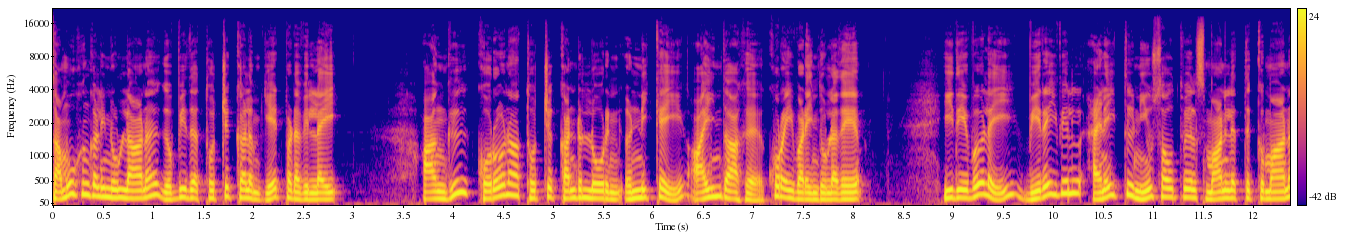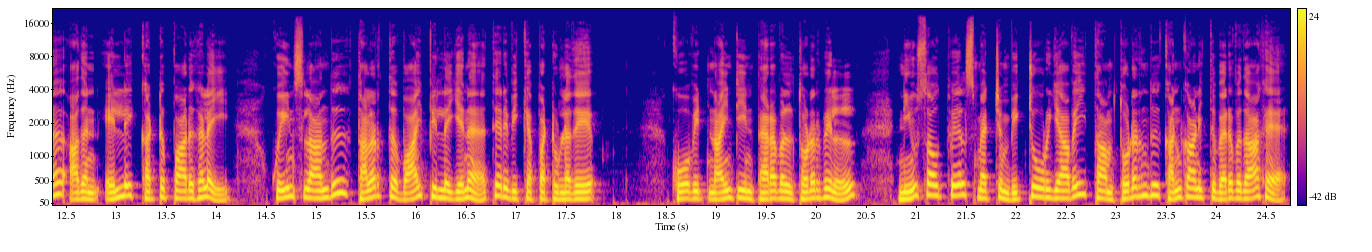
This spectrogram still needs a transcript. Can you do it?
சமூகங்களினுள்ளான எவ்வித தொற்றுக்களும் ஏற்படவில்லை. அங்கு கொரோனா தொற்று கண்டுள்ளோரின் எண்ணிக்கை ஐந்தாக குறைவடைந்துள்ளது. இதேவேளை விரைவில் அனைத்து நியூ சவுத் வேல்ஸ் மாநிலத்துக்குமான அதன் எல்லை கட்டுப்பாடுகளை குயின்ஸ்லாந்து தளர்த்த வாய்ப்பில்லை என தெரிவிக்கப்பட்டுள்ளது. கோவிட் நைன்டீன் பரவல் தொடர்பில் நியூ சவுத் வேல்ஸ் மற்றும் விக்டோரியாவை தாம் தொடர்ந்து கண்காணித்து வருவதாக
